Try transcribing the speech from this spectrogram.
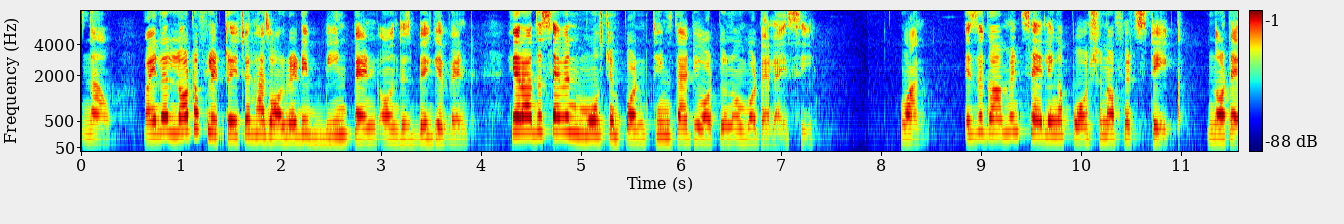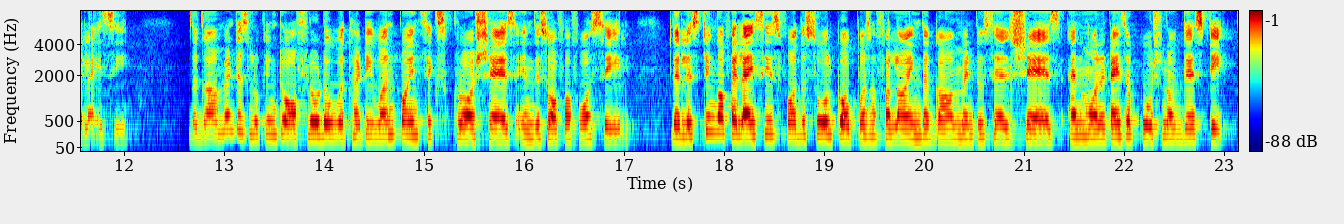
Now, while a lot of literature has already been penned on this big event, here are the seven most important things that you ought to know about LIC. 1. Is the government selling a portion of its stake, not LIC? The government is looking to offload over 31.6 crore shares in this offer for sale. The listing of LIC is for the sole purpose of allowing the government to sell shares and monetize a portion of their stake.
